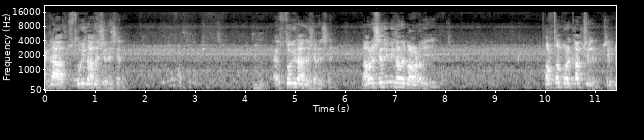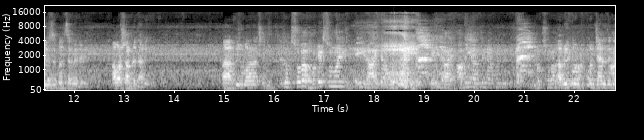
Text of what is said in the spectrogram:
একটা স্থগিতাদেশ এনেছেন। স্থগিতাদেশ এনেছেন। নাহলে সেদিনই তাদের বারোটা বেজে থরথর করে কাঁপছিলেন সেই প্রিন্সিপাল সেক্রেটারি আমার সামনে দাঁড়িয়ে। আর কিছু বলার আছে? লোকসভা ভোটের সময় এই রায়টা এই রায় আপনি এখন আপনি কোন কোন চ্যানেল থেকে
